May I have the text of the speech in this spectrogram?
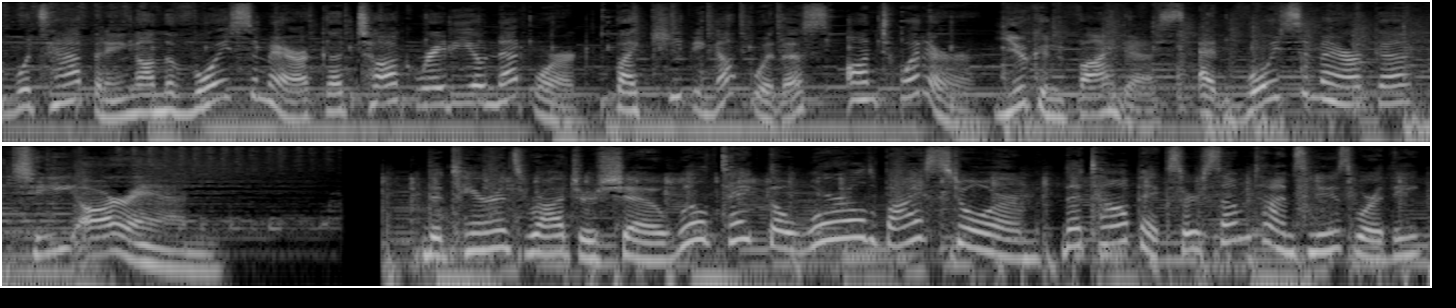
What's happening on the Voice America Talk Radio Network by keeping up with us on Twitter. You can find us at Voice America TRN. The Terrence Rogers Show will take the world by storm. The topics are sometimes newsworthy,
